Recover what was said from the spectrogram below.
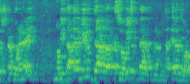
চেষ্টা করে নাই। নবী তাদের বিরুদ্ধে আল্লাহর কাছে অভিযোগ দেয় এরা ধরো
